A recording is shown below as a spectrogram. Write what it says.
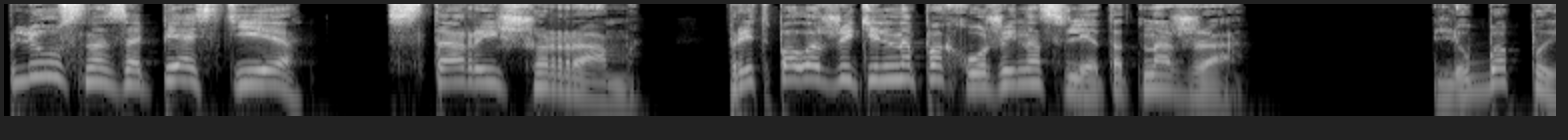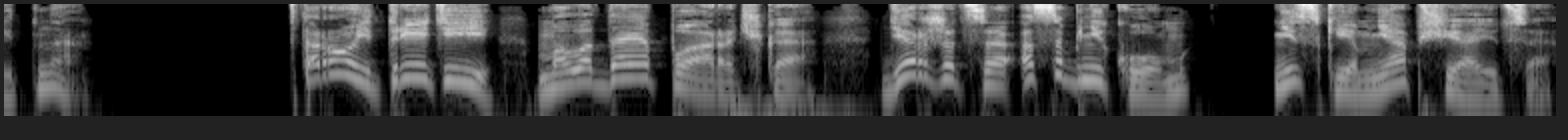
Плюс на запястье старый шрам, предположительно похожий на след от ножа. Любопытно. Второй и третий – молодая парочка, держатся особняком, ни с кем не общаются.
